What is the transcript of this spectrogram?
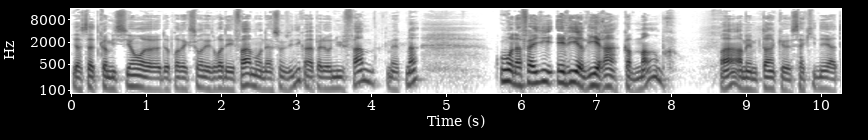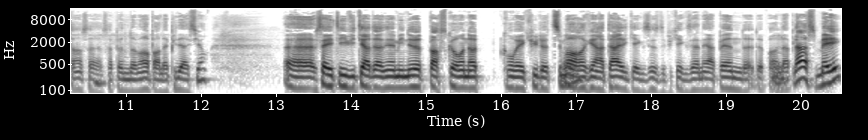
Il y a cette commission euh, de protection des droits des femmes aux Nations Unies qu'on appelle ONU Femmes maintenant, où on a failli élire l'Iran comme membre, hein, en même temps que Sakiné attend sa, sa peine de mort par lapidation. Euh, ça a été évité à la dernière minute parce qu'on a convaincu le Timor oriental, qui existe depuis quelques années à peine, de, de prendre la place. Mais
